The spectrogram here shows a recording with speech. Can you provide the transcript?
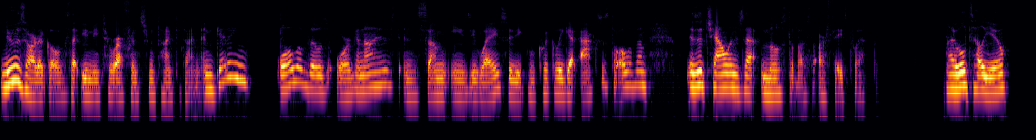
news articles that you need to reference from time to time. And getting all of those organized in some easy way so that you can quickly get access to all of them is a challenge that most of us are faced with. I will tell you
